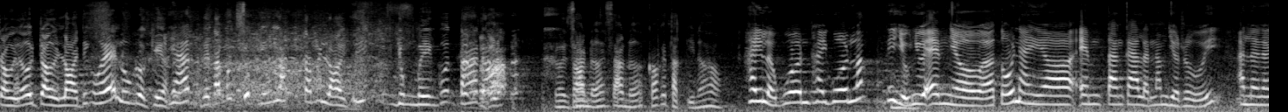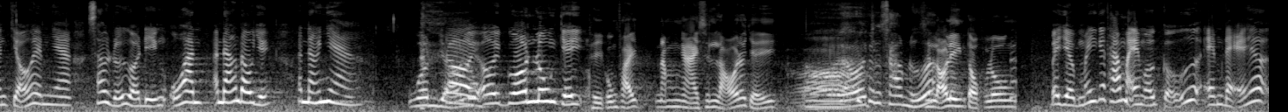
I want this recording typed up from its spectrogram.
Trời ơi trời lòi tiếng huế luôn rồi kìa. Dạ. người ta bức xúc dữ lắm ta mới lòi tiếng dùng miền của người ta đó. Rồi sao nữa sao nữa? Có cái tật gì nữa không hay là quên hay quên lắm. Thí dụ như em nhờ à, tối nay à, em tan ca là 5 giờ rưỡi anh lên anh chở em nha. Sáu rưỡi gọi điện ủa anh anh đang ở đâu vậy? Anh đang ở nhà. Quên vợ trời luôn. ơi quên luôn chị. Thì cũng phải 5 ngày xin lỗi đó chị. Trời ơi chứ sao nữa? Xin lỗi liên tục luôn. Bây giờ mấy cái tháng mà em ở cử em đẻ á,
